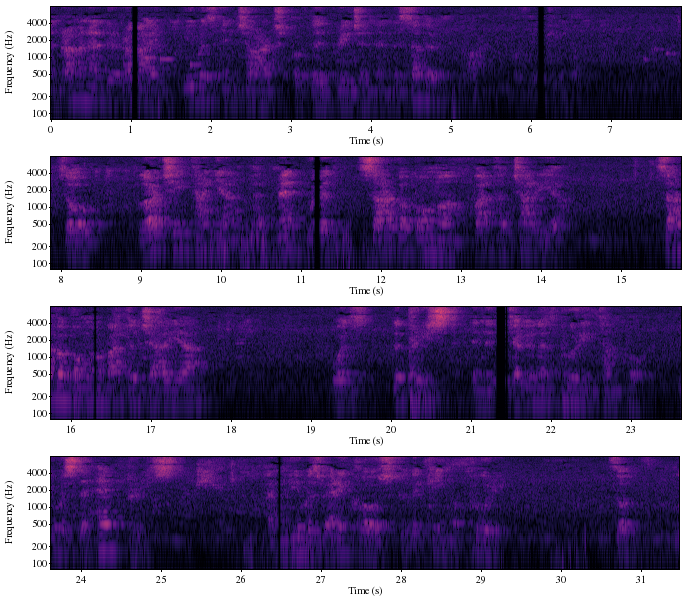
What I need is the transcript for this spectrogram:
And Ramananda Rai, he was in charge of the region in the southern part of the kingdom. So Lord Chaitanya had met with Sarvabhauma Bhattacharya. Sarvabhauma Bhattacharya was the priest in the Jagannath Puri temple. He was the head priest and he was very close to the king of Puri. So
